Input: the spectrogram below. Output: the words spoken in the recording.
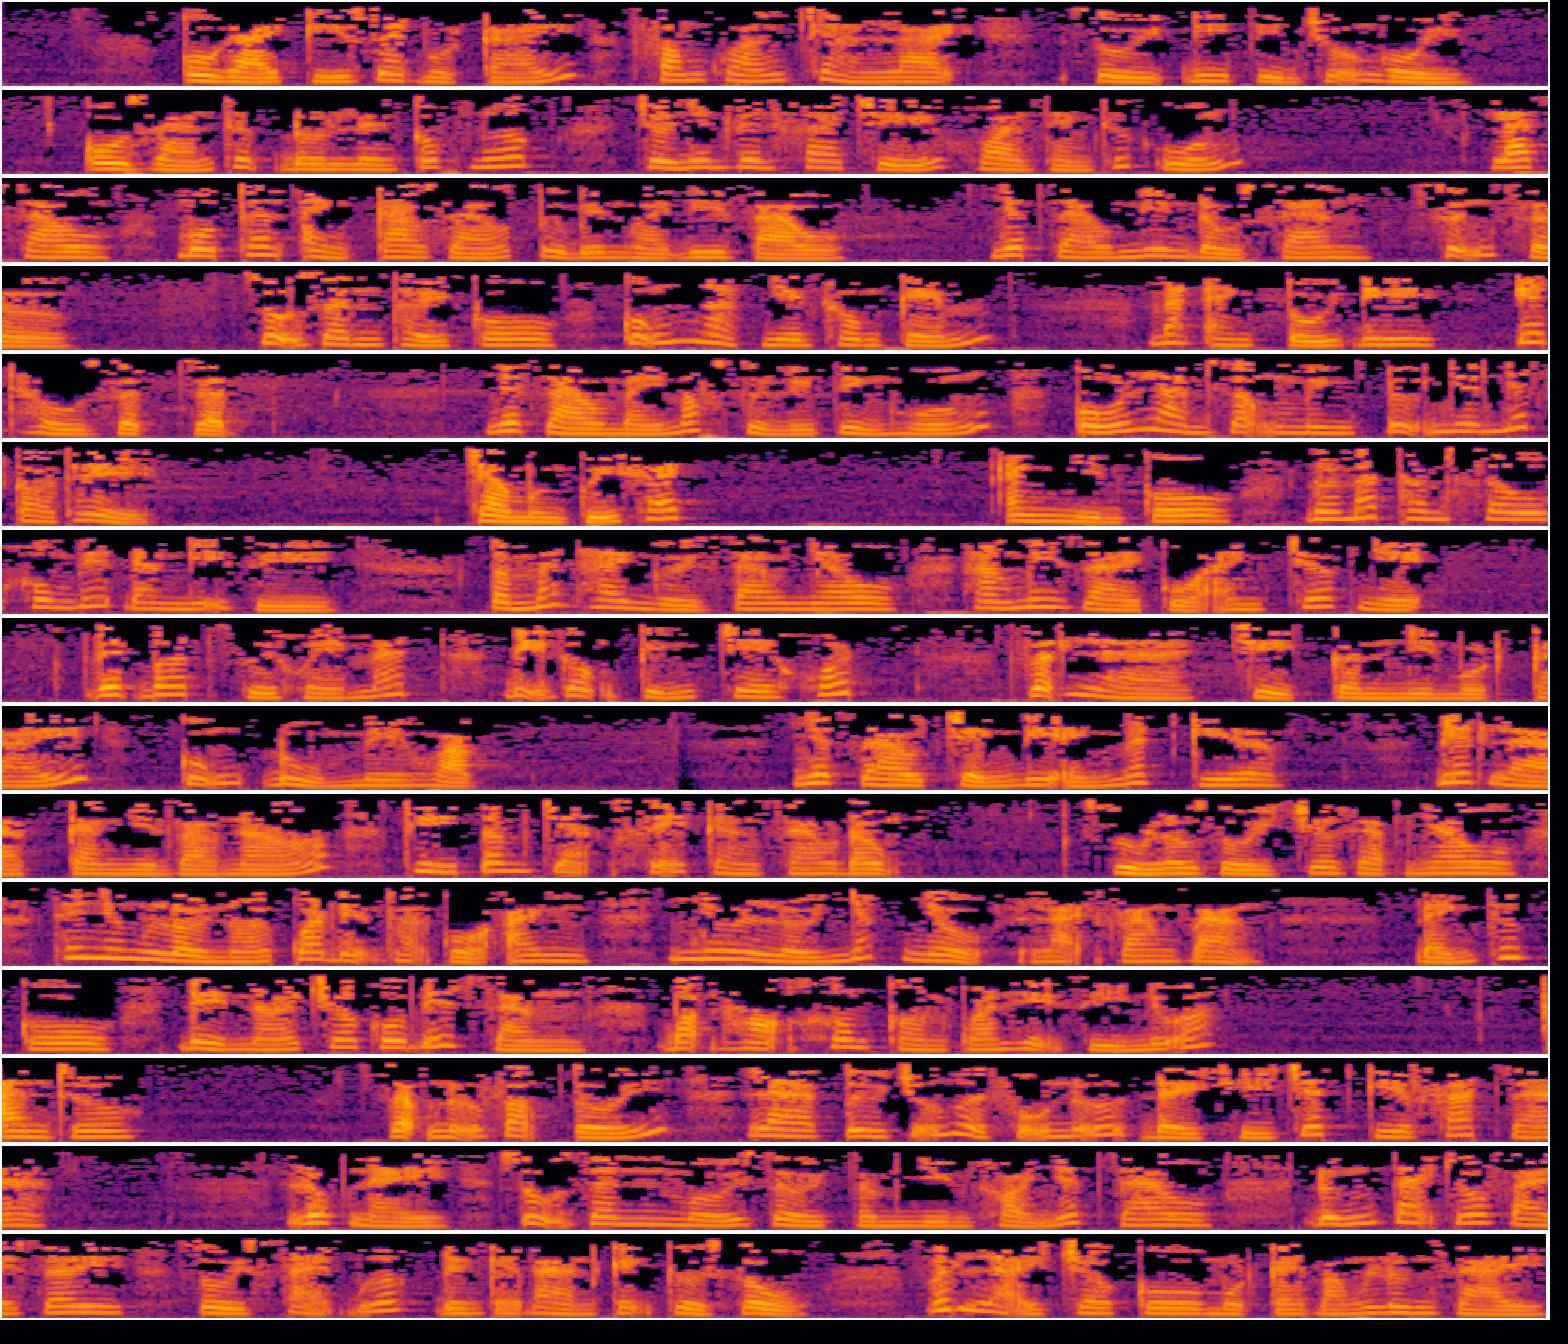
Cô gái ký duyệt một cái, phóng khoáng trả lại, rồi đi tìm chỗ ngồi. Cô dán thực đơn lên cốc nước, chờ nhân viên pha chế hoàn thành thức uống. Lát sau, một thân ảnh cao giáo từ bên ngoài đi vào. Nhất giáo nghiêng đầu sang, sững sờ. Dụ dân thấy cô, cũng ngạc nhiên không kém. Mắt anh tối đi, yết hầu giật giật. Nhất giáo máy móc xử lý tình huống, cố làm giọng mình tự nhiên nhất có thể. Chào mừng quý khách. Anh nhìn cô, đôi mắt thâm sâu không biết đang nghĩ gì. Tầm mắt hai người giao nhau, hàng mi dài của anh chớp nhẹ. Vết bớt dưới khóe mắt, bị gọng kính che khuất. vẫn là chỉ cần nhìn một cái cũng đủ mê hoặc. Nhất dao tránh đi ánh mắt kia, biết là càng nhìn vào nó thì tâm trạng sẽ càng dao động. Dù lâu rồi chưa gặp nhau, thế nhưng lời nói qua điện thoại của anh như lời nhắc nhở lại vang vẳng, đánh thức cô để nói cho cô biết rằng bọn họ không còn quan hệ gì nữa. Andrew Giọng nữ vọng tới là từ chỗ người phụ nữ đầy khí chất kia phát ra. Lúc này, dụ dân mới rời tầm nhìn khỏi nhất dao, đứng tại chỗ vài giây rồi sải bước đến cái bàn cạnh cửa sổ, vứt lại cho cô một cái bóng lưng dài.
